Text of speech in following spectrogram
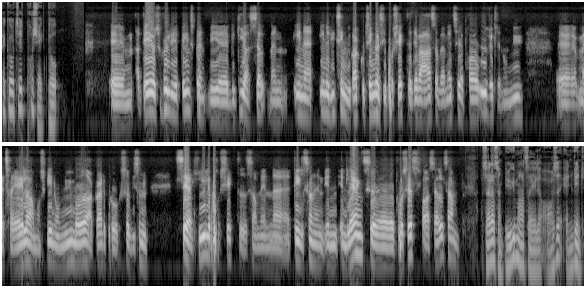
at gå til et projekt på. Øhm, og det er jo selvfølgelig et benspænd, vi, øh, vi giver os selv, men en af, en af de ting, vi godt kunne tænke os i projektet, det var også at være med til at prøve at udvikle nogle nye øh, materialer og måske nogle nye måder at gøre det på, så vi sådan ser hele projektet som en øh, del sådan en, en, en læringsproces øh, for os alle sammen. Og så er der som byggemateriale også anvendt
